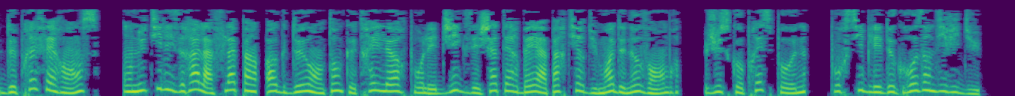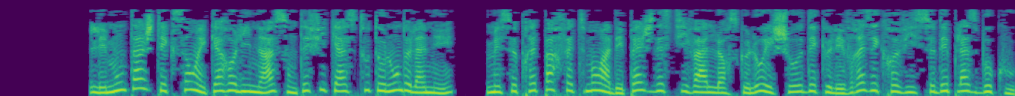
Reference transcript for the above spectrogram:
De préférence, on utilisera la Flapin Hawk 2 en tant que trailer pour les jigs et chatterbaits à partir du mois de novembre, jusqu'au pré-spawn, pour cibler de gros individus. Les montages Texan et Carolina sont efficaces tout au long de l'année, mais se prêtent parfaitement à des pêches estivales lorsque l'eau est chaude et que les vraies écrevisses se déplacent beaucoup.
